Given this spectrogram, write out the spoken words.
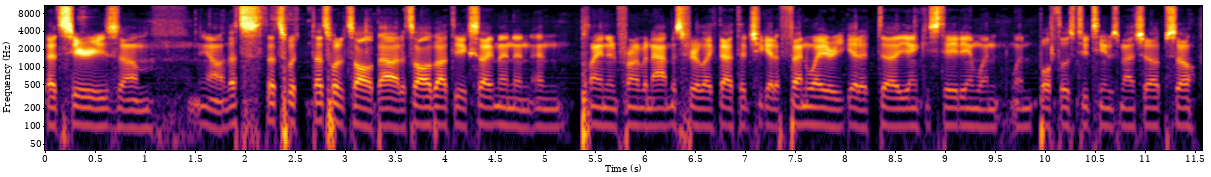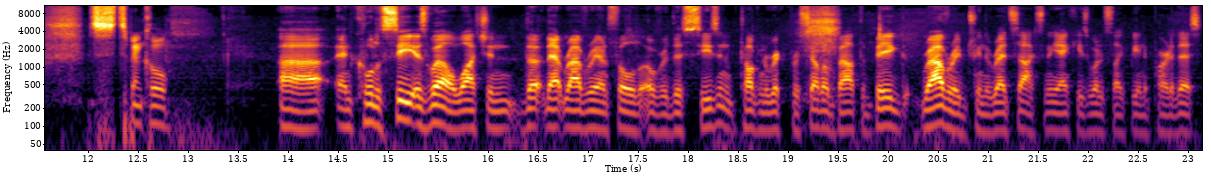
that series. Um, you know that's that's what that's what it's all about. It's all about the excitement and, and playing in front of an atmosphere like that that you get at Fenway or you get at uh, Yankee Stadium when, when both those two teams match up. So it's, it's been cool. Uh, and cool to see as well, watching the, that rivalry unfold over this season. Talking to Rick Porcello about the big rivalry between the Red Sox and the Yankees, what it's like being a part of this.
